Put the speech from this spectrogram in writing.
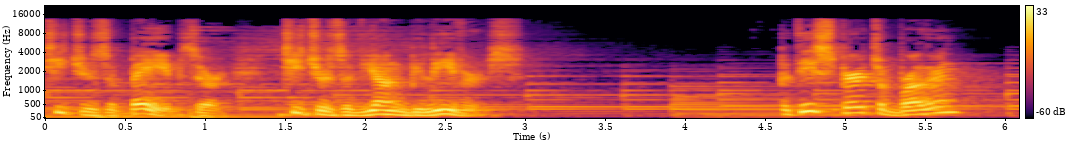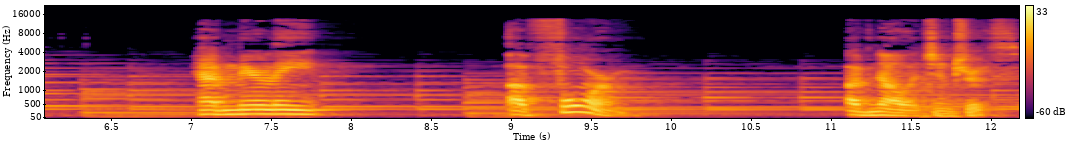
teachers of babes or teachers of young believers. But these spiritual brethren have merely a form of knowledge and truth,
